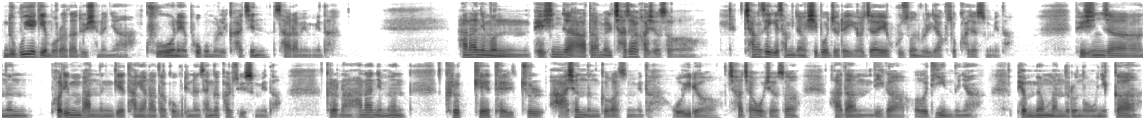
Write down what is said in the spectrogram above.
누구에게 몰아다 주시느냐? 구원의 복음을 가진 사람입니다. 하나님은 배신자 아담을 찾아가셔서 창세기 3장 15절에 여자의 후손을 약속하셨습니다. 배신자는 버림받는 게 당연하다고 우리는 생각할 수 있습니다. 그러나 하나님은 그렇게 될 줄 아셨는 것 같습니다. 오히려 찾아오셔서 아담 네가 어디 있느냐 변명만 늘어놓으니까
